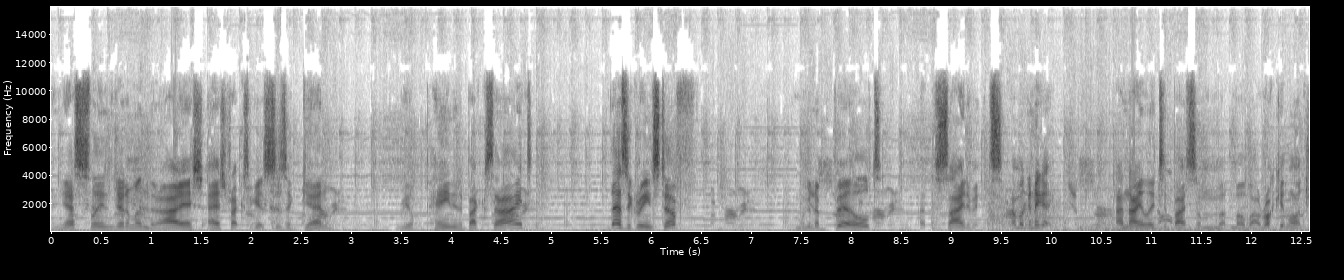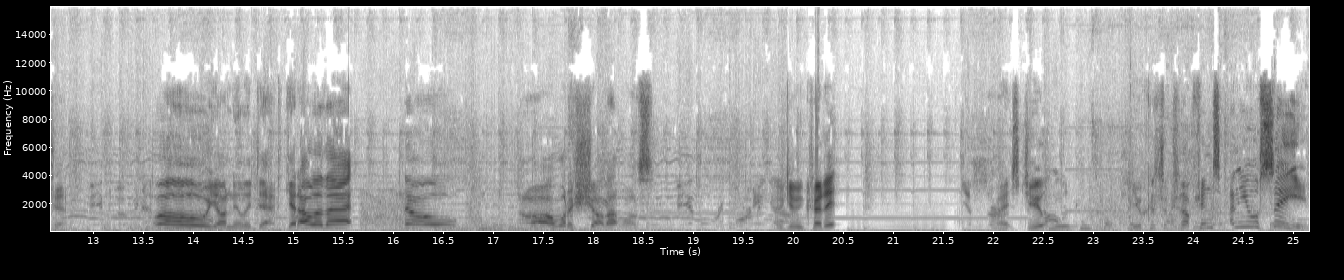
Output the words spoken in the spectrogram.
And yes, ladies and gentlemen, there are air airstrikes against us again. Real pain in the backside. There's the green stuff. And we're going to build at the side of it. And we're going to get annihilated by some mobile rocket launcher. Oh, you're nearly dead. Get out of there! No! Oh, what a shot that was. I'm giving credit Right, it's due. New construction. New construction options, and you will see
